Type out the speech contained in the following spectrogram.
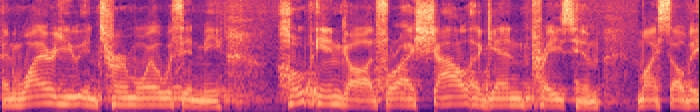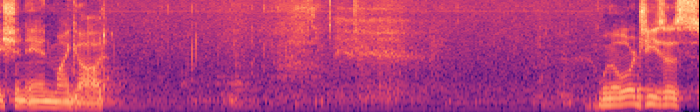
And why are you in turmoil within me? Hope in God, for I shall again praise him, my salvation and my God. When the Lord Jesus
